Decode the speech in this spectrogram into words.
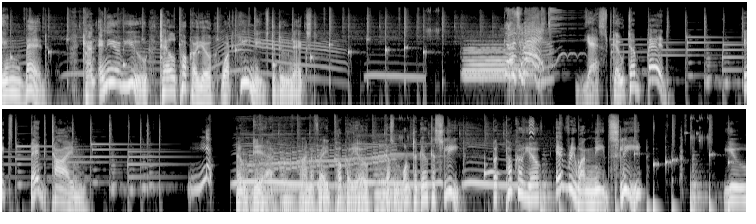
in bed. Can any of you tell Pocoyo what he needs to do next? Go to bed. Yes, go to bed. It's bedtime. No. Oh dear, I'm afraid Pocoyo doesn't want to go to sleep. But Pocoyo, everyone needs sleep. You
